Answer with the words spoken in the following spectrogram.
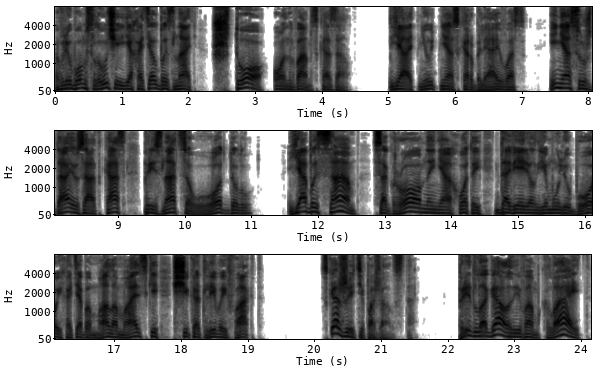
В любом случае я хотел бы знать, что он вам сказал. Я отнюдь не оскорбляю вас и не осуждаю за отказ признаться у отдалу. Я бы сам с огромной неохотой доверил ему любой, хотя бы маломальски щекотливый факт. Скажите, пожалуйста, предлагал ли вам Клайд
